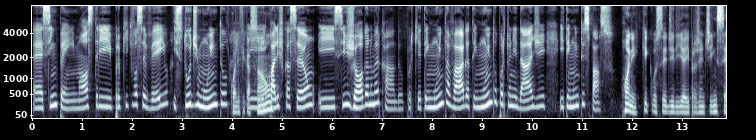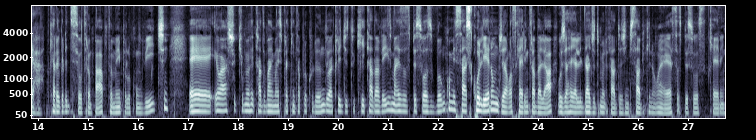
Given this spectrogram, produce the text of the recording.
é, se empenhe, mostre para o que, que você veio, estude muito. Qualificação. E, qualificação e se joga no mercado, porque tem muita vaga, tem muita oportunidade e tem muito espaço. Rony, o que, que você diria aí para a gente encerrar? Quero agradecer o Trampapo também pelo convite. É, eu acho que o meu recado vai mais para quem está procurando. Eu acredito que cada vez mais as pessoas vão começar a escolher onde elas querem trabalhar. Hoje a realidade do mercado a gente sabe que não é essa, as pessoas querem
